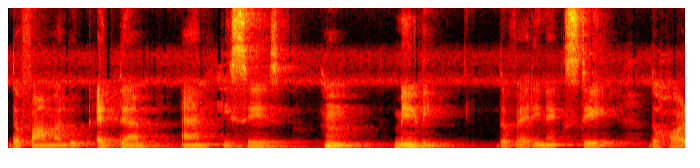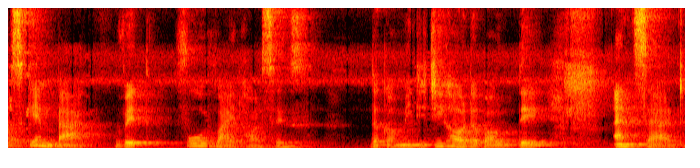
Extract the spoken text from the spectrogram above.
The farmer looked at them and he says, Hmm, maybe. The very next day, the horse came back with four wild horses. The community heard about this and said,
